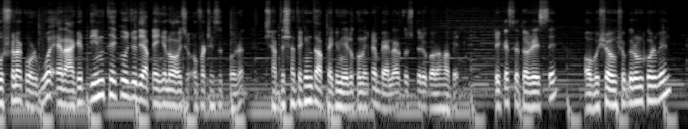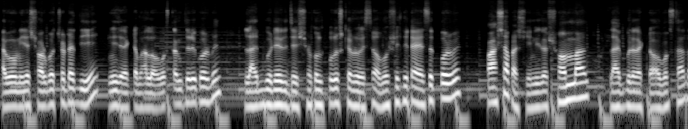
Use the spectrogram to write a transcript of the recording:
ঘোষণা করব, এর আগের দিন থেকেও যদি আপনি এখানে অফার রিসিভ করেন, সাথে সাথে কিন্তু আপনাকে এরকম একটা ব্যানার তৈরি করা হবে। ঠিক আছে? তো রেসে অবশ্যই অংশগ্রহণ করবেন এবং নিজের সর্বোচ্চটা দিয়ে নিজের একটা ভালো অবস্থান তৈরি করবেন। লাইফ বোর্ডের যে সকল পুরস্কার রয়েছে, অবশ্যই সেটা অ্যাসেপ্ট করবে পাশাপাশি নিজের সম্মান লাইফ বোর্ডের একটা অবস্থান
